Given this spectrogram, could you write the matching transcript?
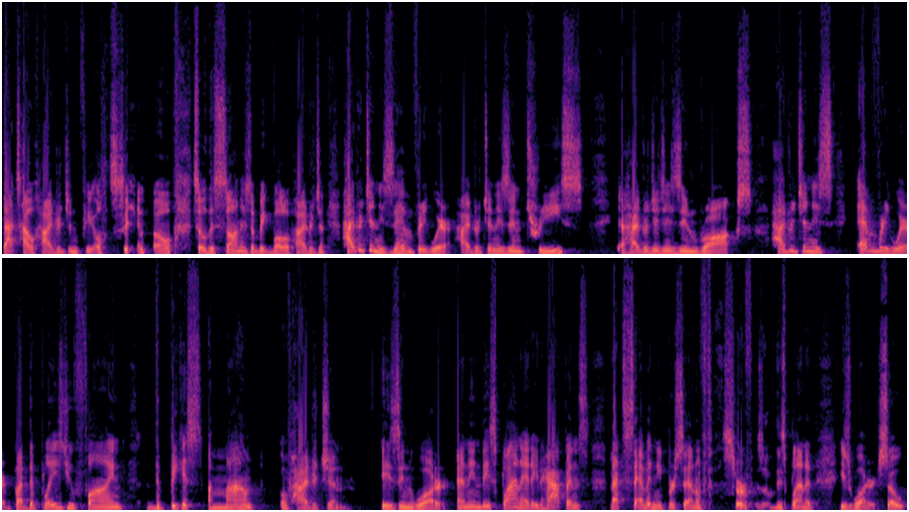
That's how hydrogen feels, you know? So the sun is a big ball of hydrogen. Hydrogen is everywhere. Hydrogen is in trees. Hydrogen is in rocks. Hydrogen is everywhere. But the place you find the biggest amount of hydrogen is in water. And in this planet, it happens that 70% of the surface of this planet is water. So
